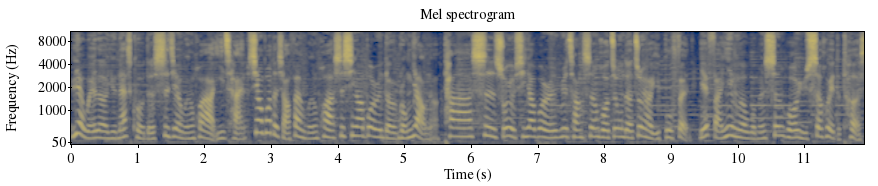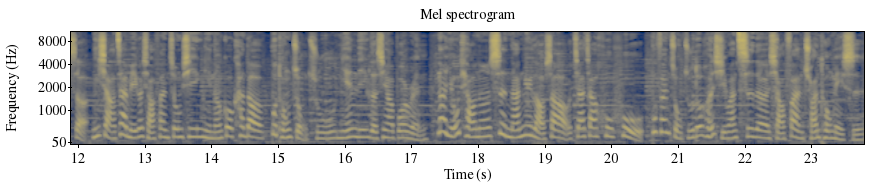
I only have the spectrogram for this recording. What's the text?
列为了 UNESCO 的世界文化遗产。新加坡的小贩文化是新加坡人的荣耀呢，它是所有新加坡人日常生活中的重要一部分，也反映了我们生活与社会的特色。你想在每个小贩中心，你能够看到不同种族、年龄的新加坡人。那油条呢，是男女老少、家家户户不分种族都很喜欢吃的小贩传统美食。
